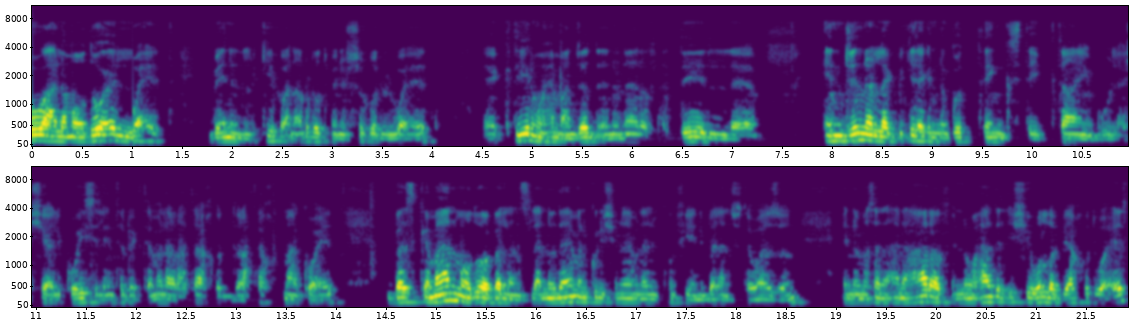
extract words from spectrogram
هو على موضوع الوقت بين كيف أنا أربط بين الشغل والوقت آه، كتير مهم عن جد إنه نعرف قد إيه ال- in general like بحكي لك إنه good things take time والأشياء الكويسة اللي أنت بدك تعملها راح تاخذ راح تاخذ معك وقت. بس كمان موضوع بالانس لأنه دائما كل شيء بنعمل لازم يكون في يعني بالانس وتوازن. إنه مثلا أنا أعرف إنه هذا الإشي والله بياخذ وقت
